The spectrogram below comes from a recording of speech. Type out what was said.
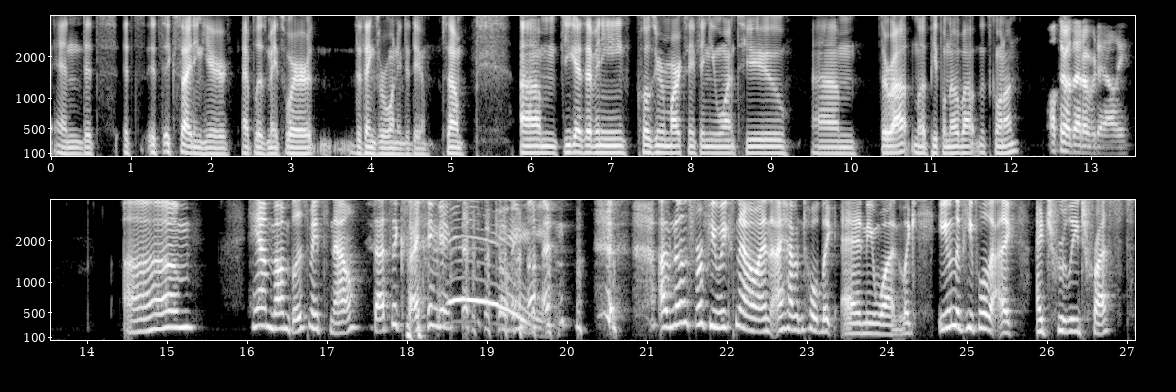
and it's it's it's exciting here at Blizzmates where the things we're wanting to do. So. Um, do you guys have any closing remarks? Anything you want to um, throw out and let people know about what's going on? I'll throw that over to Allie. Um, hey, I'm on Blizzmates now. That's exciting. What's going on? I've known this for a few weeks now, and I haven't told like anyone. Like even the people that like I truly trust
